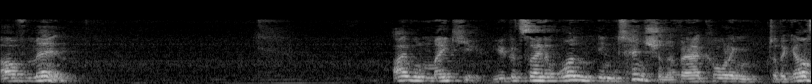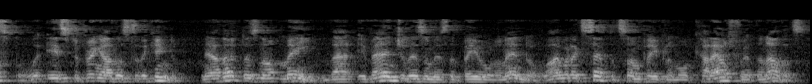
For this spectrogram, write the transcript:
of men. I will make you. You could say that one intention of our calling to the gospel is to bring others to the kingdom. Now that does not mean that evangelism is the be all and end all. I would accept that some people are more cut out for it than others.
